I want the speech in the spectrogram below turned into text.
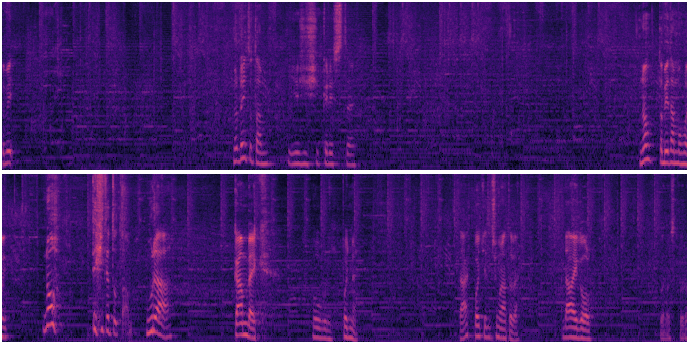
oknu. To by... No dej to tam, Ježíši Kriste. No, to by tam mohlo jít. No, dejte to tam, hurá. Comeback. Holy, pojďme. Tak, pojď, držím na tebe. Dávej gol. Skoro, skoro.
